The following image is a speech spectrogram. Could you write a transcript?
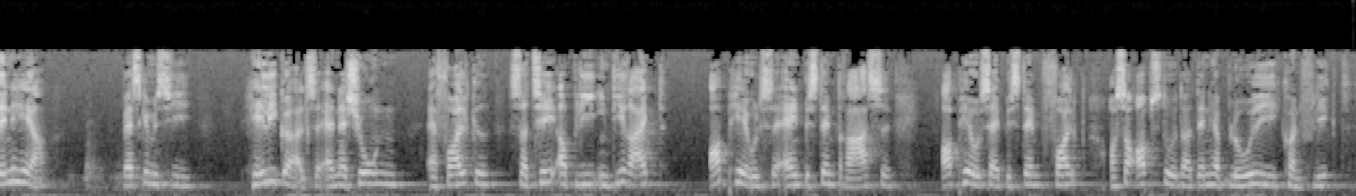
denne her, hvad skal man sige, helliggørelse af nationen, af folket, så til at blive en direkte ophævelse af en bestemt race, ophævelse af et bestemt folk, og så opstod der den her blodige konflikt,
